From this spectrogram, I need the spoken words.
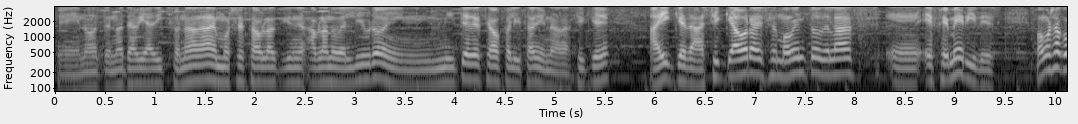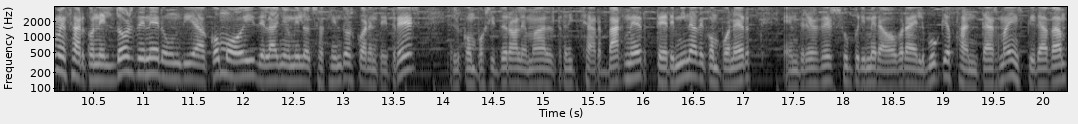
Que no te, no te había dicho nada, hemos estado hablando del libro y ni te he deseado feliz año ni nada, así que Ahí queda. Así que ahora es el momento de las eh, efemérides. Vamos a comenzar con el 2 de enero, un día como hoy, del año 1843. El compositor alemán Richard Wagner termina de componer en Dresde su primera obra, El buque fantasma, inspirada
